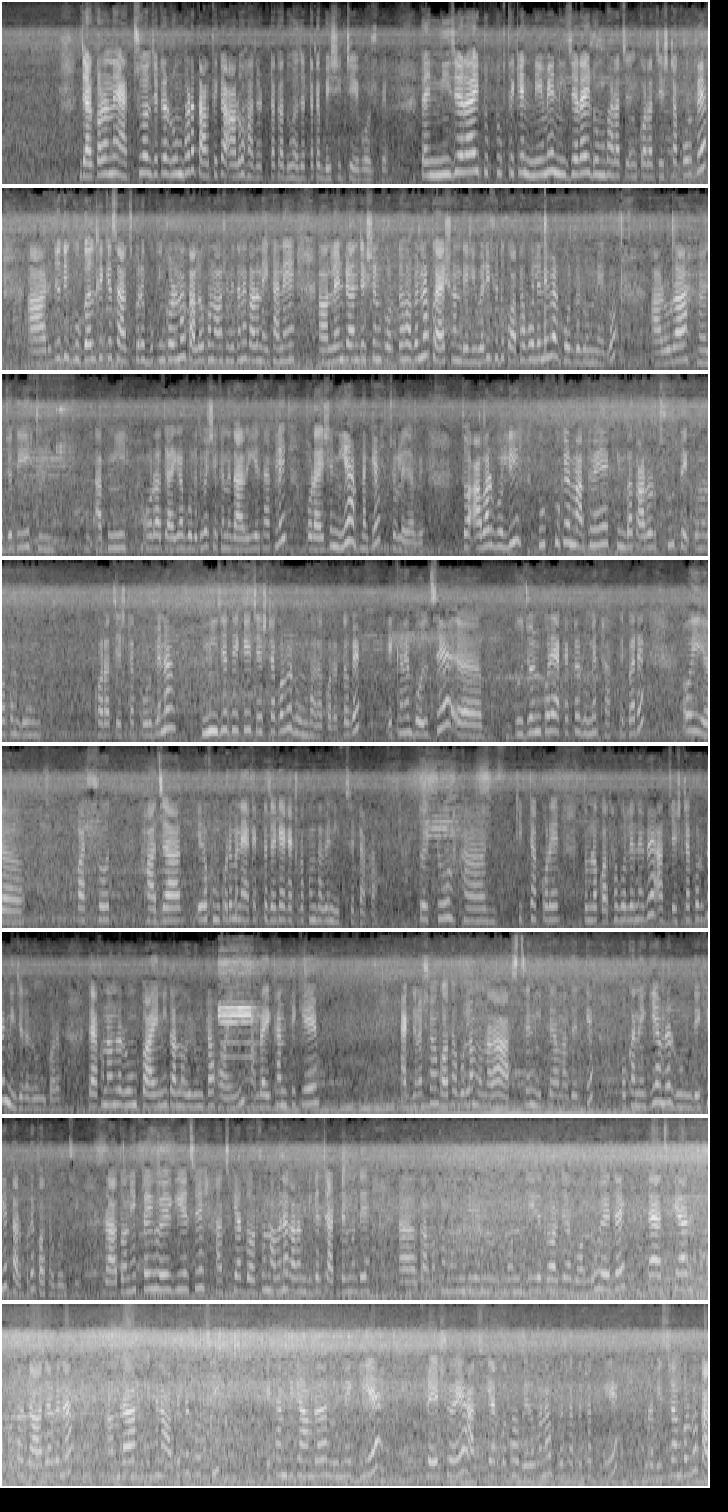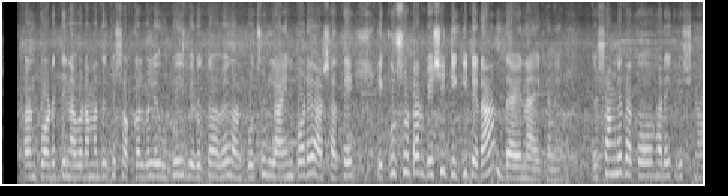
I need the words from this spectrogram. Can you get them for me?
যার কারণে অ্যাকচুয়াল যেটা রুম ভাড়া, তার থেকে আরও হাজার টাকা, দু হাজার টাকা বেশি চেয়ে বসবে। তাই নিজেরাই টুকটুক থেকে নেমে নিজেরাই রুম ভাড়া করার চেষ্টা করবে। আর যদি গুগল থেকে সার্চ করে বুকিং করে নাও, তাহলেও কোনো অসুবিধা নেই, কারণ এখানে অনলাইন ট্রানজ্যাকশন করতে হবে না ক্যাশ অন ডেলিভারি শুধু কথা বলে নেবে আর বলবে রুম নেব। আর ওরা যদি আপনি, ওরা জায়গা বলে দেবে, সেখানে দাঁড়িয়ে থাকলেই ওরা এসে নিয়ে আপনাকে চলে যাবে। তো আবার বলি, টুকটুকের মাধ্যমে কিংবা কারোর থ্রুতে কোনো রকম রুম করার চেষ্টা করবে না, নিজে থেকেই চেষ্টা করবে রুম ভাড়া করার। তবে এখানে বলছে দুজন করে এক একটা রুমে থাকতে পারে। ওই পাঁচশো, হাজার, এরকম করে মানে এক একটা জায়গায় এক এক রকমভাবে নিচ্ছে টাকা। তো একটু ঠিকঠাক করে তোমরা কথা বলে নেবে আর চেষ্টা করবে নিজেরা রুম করার। তো এখন আমরা রুম পাইনি কারণ ওই রুমটা হয়নি। আমরা এখান থেকে একজনের সঙ্গে কথা বললাম, ওনারা আসছে নিতে আমাদেরকে। ওখানে গিয়ে আমরা রুম দেখিয়ে তারপরে কথা বলছি। রাত অনেকটাই হয়ে গিয়েছে, আজকে আর দর্শন হবে না, কারণ বিকেল চারটের মধ্যে কামাখ্যা মন্দিরের মন্দিরের দরজা বন্ধ হয়ে যায়। তাই আজকে আর কোথাও যাওয়া যাবে না। আমরা এখানে অপেক্ষা করছি। এখান থেকে আমরা রুমে গিয়ে ফ্রেশ হয়ে আজকে আর কোথাও বেরোবো না, প্রসাদ প্রসাদ খেয়ে আমরা বিশ্রাম করব। কারণ পরের দিন আবার আমাদেরকে সকালবেলায় উঠেই বেরোতে হবে, কারণ প্রচুর লাইন পড়ে আর সাথে একুশশোটার বেশি টিকিট এরা দেয় না এখানে। তো সঙ্গে থাকো, হরে কৃষ্ণ।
